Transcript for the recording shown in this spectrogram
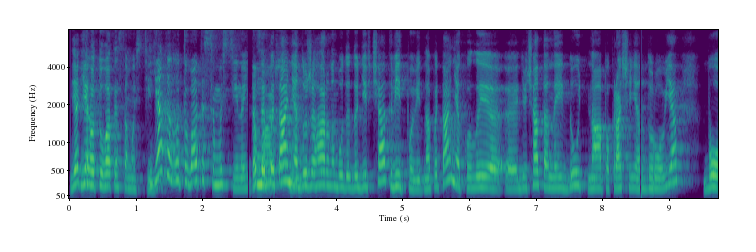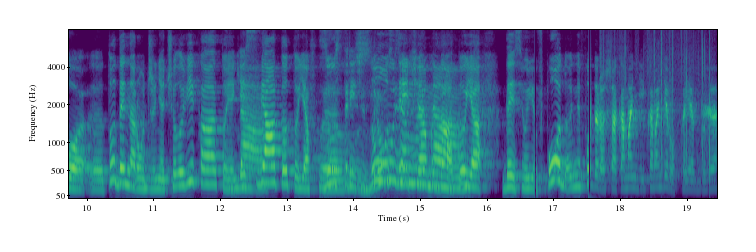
Як Я- готувати самостійно? як їх готувати самостійно? Це питання дуже гарно буде до дівчат. Відповідь на питання, коли е, дівчата не йдуть на покращення здоров'я, бо е, то день народження чоловіка, то якесь Да. свято, то я в е, Зустріч з зустрічами, друзями, да. да. то я десь в под... не в подорож, а команді... командіровка, як буде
